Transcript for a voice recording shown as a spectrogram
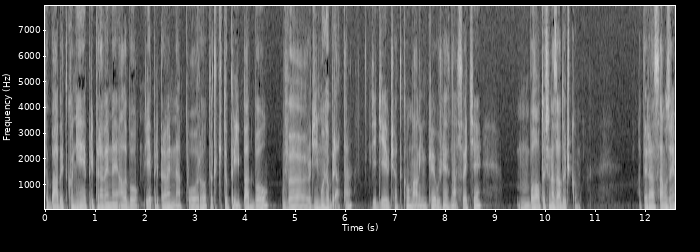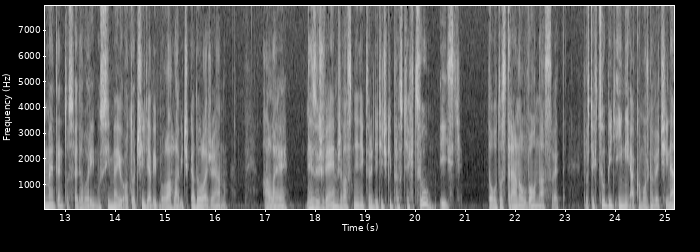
to bábetko nie je pripravené, alebo je pripravené na pôrod, to takýto prípad bol v rodine môjho brata, kde dievčatko, malinké, už dnes na svete, bola otočená zádočkom. A teraz samozrejme tento svet hovorí, musíme ju otočiť, aby bola hlavička dole, že áno. Ale dnes už viem, že vlastne niektoré detičky proste chcú ísť touto stranou von na svet. Proste chcú byť iní ako možno väčšina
